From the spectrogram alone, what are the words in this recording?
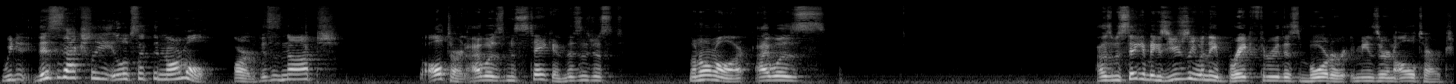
We did, this is actually, it looks like the normal art. This is not the alt art. I was mistaken. This is just the normal art. I was I was mistaken because usually when they break through this border, it means they're an alt art.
